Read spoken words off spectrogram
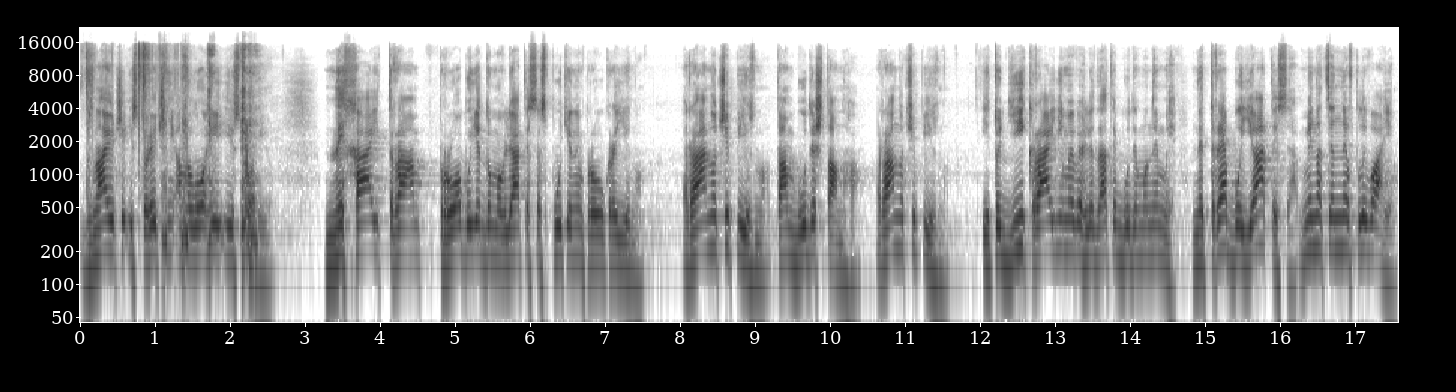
знаючи історичні аналогії і історію, нехай Трамп пробує домовлятися з Путіним про Україну. Рано чи пізно там буде штанга. Рано чи пізно. І тоді крайніми виглядати будемо не ми. Не треба боятися, ми на це не впливаємо.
